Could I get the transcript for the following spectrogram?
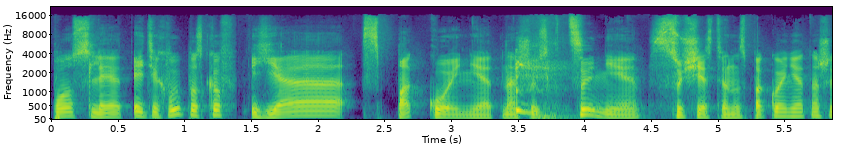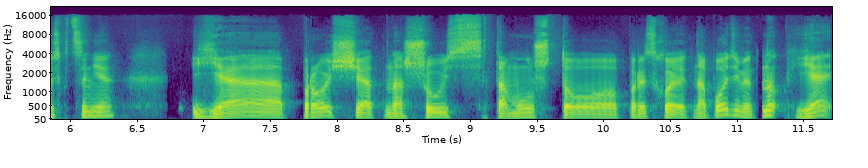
После этих выпусков я спокойнее отношусь к цене, существенно спокойнее отношусь к цене я проще отношусь к тому, что происходит на подиуме. Ну, я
